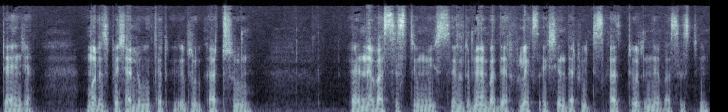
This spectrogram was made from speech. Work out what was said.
danger, more especially with regard to uh, nervous system. You still remember the reflex action that we discussed during nervous system.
